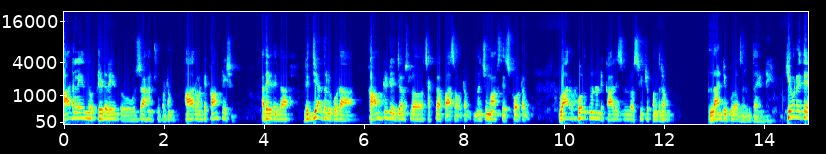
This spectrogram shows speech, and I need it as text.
ఆటలేందు క్రీడలేందు ఉత్సాహం చూపటం ఆరు అంటే కాంపిటీషన్. అదేవిధంగా విద్యార్థులు కూడా కాంపిటేటివ్ ఎగ్జామ్స్లో చక్కగా పాస్ అవ్వటం మంచి మార్క్స్ తెచ్చుకోవటం వారు కోరుకున్నటువంటి కాలేజీలలో సీట్లు పొందడం లాంటివి కూడా జరుగుతాయండి. ఎవరైతే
